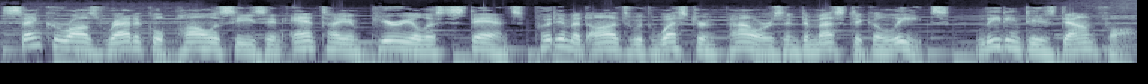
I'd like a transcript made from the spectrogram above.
Sankara's radical policies and anti-imperialist stance put him at odds with Western powers and domestic elites, leading to his downfall.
